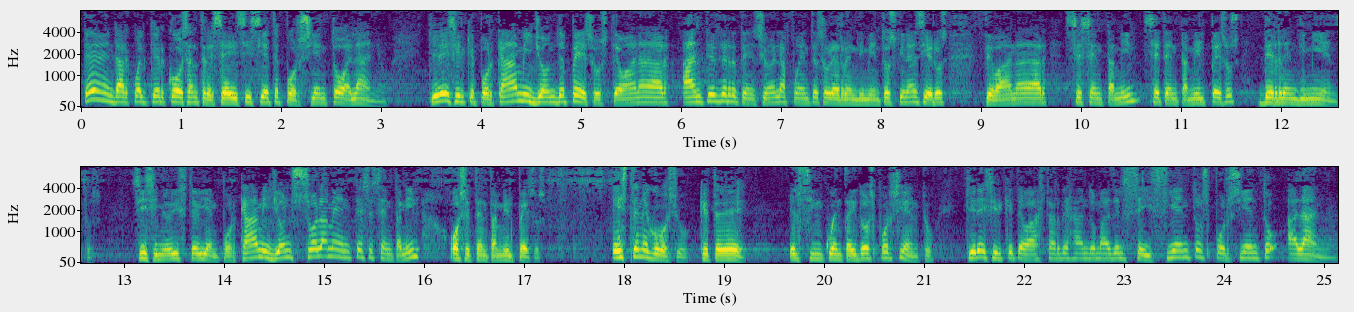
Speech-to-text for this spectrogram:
te deben dar cualquier cosa entre 6 y 7% al año. Quiere decir que por cada millón de pesos te van a dar, antes de retención en la fuente sobre rendimientos financieros, te van a dar 60 mil, 70 mil pesos de rendimientos. Sí, si me oíste bien, por cada millón solamente 60 mil o 70 mil pesos. Este negocio que te dé el 52% quiere decir que te va a estar dejando más del 600% al año.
